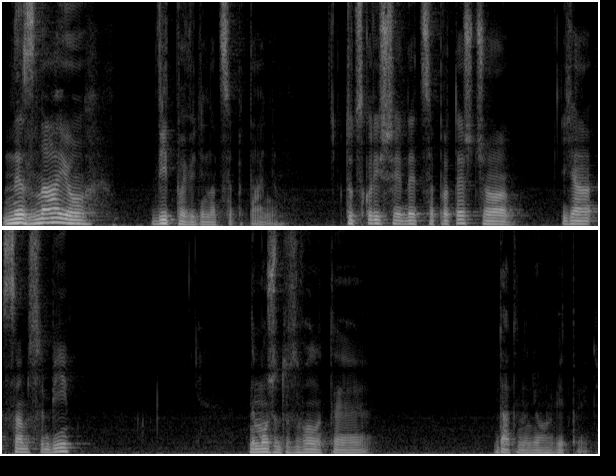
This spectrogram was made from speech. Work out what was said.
не знаю відповіді на це питання. Тут скоріше йдеться про те, що я сам собі не можу дозволити дати на нього відповідь.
